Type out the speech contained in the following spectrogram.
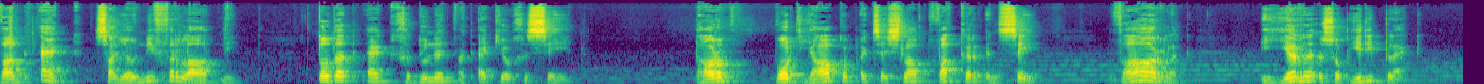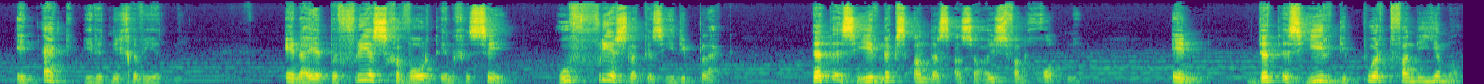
want ek sal jou nie verlaat nie totdat ek gedoen het wat ek jou gesê het. Daarop word Jakob uit sy slaap wakker en sê: Waarlik, die Here is op hierdie plek en ek het dit nie geweet nie. En hy het bevrees geword en gesê: Hoe vreeslik is hierdie plek. Dit is hier niks anders as 'n huis van God nie. En dit is hier die poort van die hemel.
